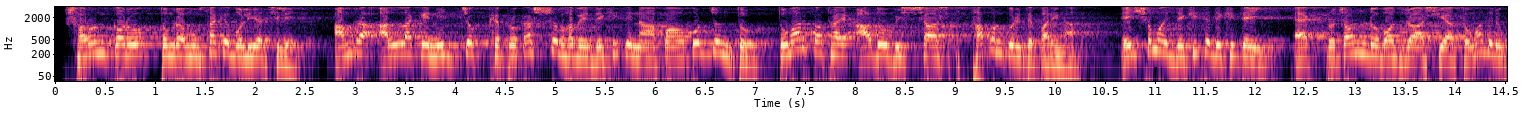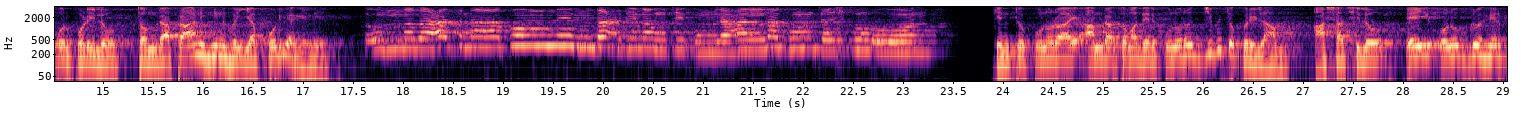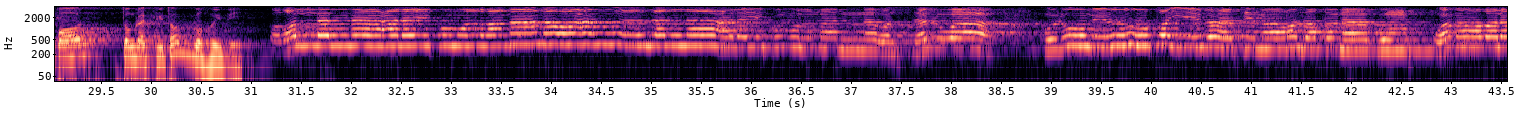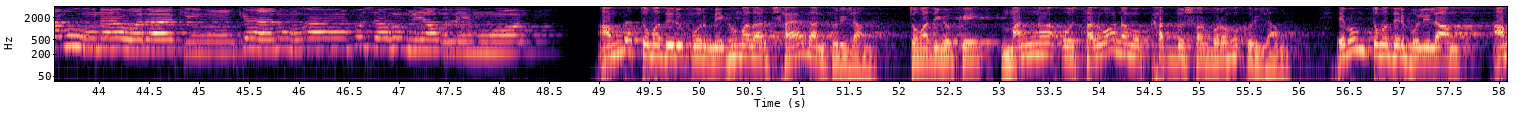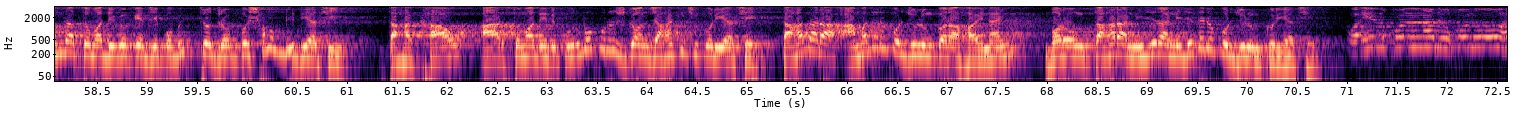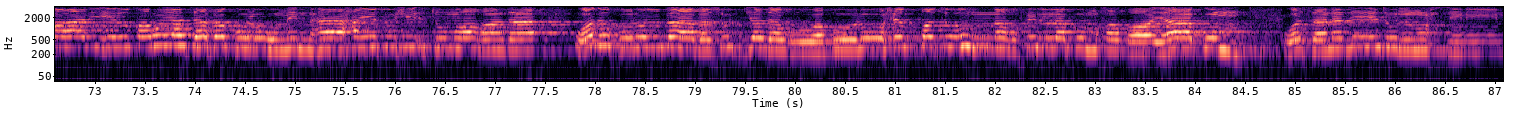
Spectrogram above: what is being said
স্মরণ করো তোমরা মুসাকে বলিয়াছিলে আমরা আল্লাহকে নিজ চক্ষে প্রকাশ্যভাবে দেখিতে না পাওয়া পর্যন্ত তোমার কথায় আদৌ বিশ্বাস স্থাপন করিতে পারি না এই সময় দেখিতে দেখিতেই এক প্রচণ্ড বজ্র আসিয়া তোমাদের উপর পড়িল তোমরা প্রাণহীন হইয়া পড়িয়া গেলে ثم بعثناكم من بعد موتكم لعلكم تشكرون কিন্তু পুনরায় আমরা তোমাদের পুনরুজ্জীবিত করিলাম আশা ছিল এই অনুগ্রহের পর তোমরা কৃতজ্ঞ হইবে وظللنا عليكم الغمام وأنزلنا عليكم المن والسلوى كلوا من طيبات ما رزقناكم وما ظلمونا ولكن كانوا أنفسهم يظلمون আমরা তোমাদের উপর মেঘমালার ছায়া দান করিলাম তোমাদিগকে মান্না ও সালোয়া নামক খাদ্য সরবরাহ করিলাম এবং তোমাদের বলিলাম আমরা তোমাদিগকে যে পবিত্র দ্রব্য সামগ্রী দিয়াছি তাহা খাও আর তোমাদের পূর্বপুরুষগণ যাহা কিছু করিয়াছে তাহা দ্বারা আমাদের উপর জুলুম করা হয় নাই বরং তাহারা নিজেরা নিজেদের উপর জুলুম করিয়াছে وإذ قلنا ادخلوا هذه القرية فكلوا منها حيث شئتم رغدا وادخلوا الباب سجدا وقولوا حطة نغفر لكم خطاياكم وسنزيد المحسنين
